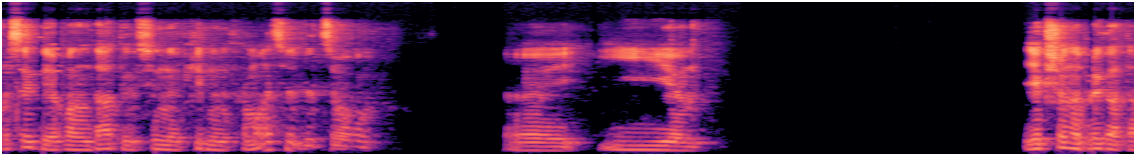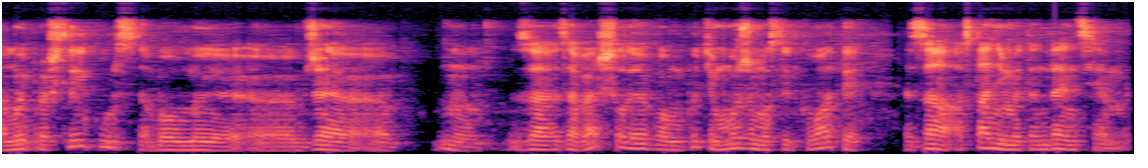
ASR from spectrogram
просити його надати усю необхідну інформацію для цього. І якщо, наприклад, там, ми пройшли курс або ми е, вже е, ну, за- завершили його, ми потім можемо слідкувати за останніми тенденціями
